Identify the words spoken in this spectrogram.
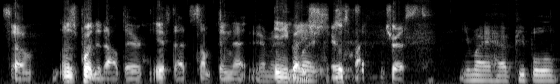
So I'm just putting it out there if that's something that Yeah, man, anybody might- shares my interest. You might have people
